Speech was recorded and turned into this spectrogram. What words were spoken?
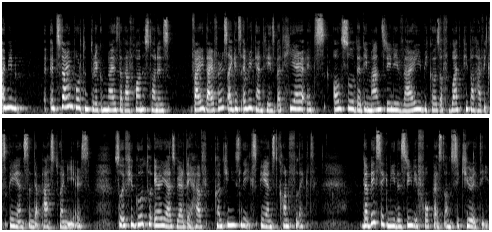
I mean, it's very important to recognize that Afghanistan is very diverse. I guess every country is, but here it's also the demands really vary because of what people have experienced in the past 20 years. So if you go to areas where they have continuously experienced conflict, the basic need is really focused on security.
